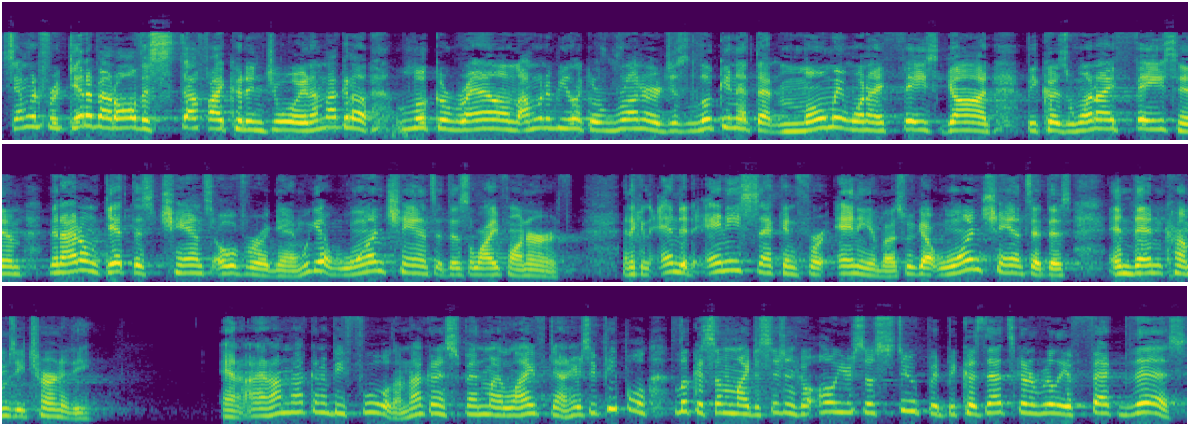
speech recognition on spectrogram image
See, I'm going to forget about all this stuff I could enjoy, and I'm not going to look around. I'm going to be like a runner, just looking at that moment when I face God, because when I face Him, then I don't get this chance over again. We get one chance at this life on earth, and it can end at any second for any of us. We've got one chance at this, and then comes eternity. And, I, am not going to be fooled. I'm not going to spend my life down here. See, people look at some of my decisions and go, oh, you're so stupid because that's going to really affect this.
